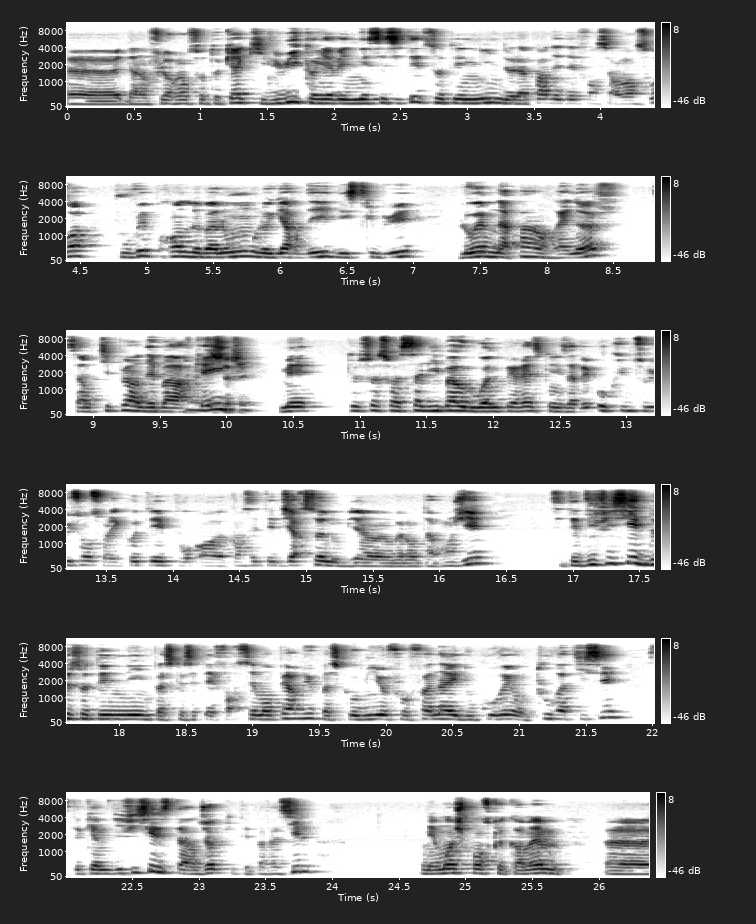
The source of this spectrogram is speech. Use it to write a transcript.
euh, d'un Florian Sotoka qui, lui, quand il y avait une nécessité de sauter une ligne de la part des défenseurs lensois, pouvait prendre le ballon, le garder, distribuer. L'OM n'a pas un vrai neuf. C'est un petit peu un débat archaïque, mais que ce soit Saliba ou Luan Perez, quand ils n'avaient aucune solution sur les côtés pour quand c'était Gerson ou bien Valentin Rangier, c'était difficile de sauter une ligne parce que c'était forcément perdu, parce qu'au milieu, Fofana et Doucouré ont tout ratissé. C'était quand même difficile, c'était un job qui n'était pas facile. Mais moi, je pense que quand même, euh,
